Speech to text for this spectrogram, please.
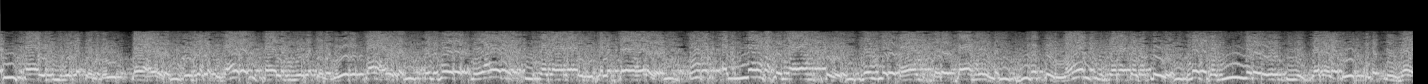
کی تعلیمیت کو دیکھتا ہے یہ خدا کی تعلیمیت کو دیکھتا ہے تو پیار کی سوال سے نکلتا ہے اس اللہ کے نام سے میں یہ کام کرتا ہوں جس کے نام کی برکت سے میں زمین میں اتنی ضرورت دے سکتی ہے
